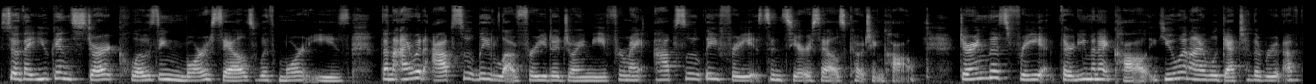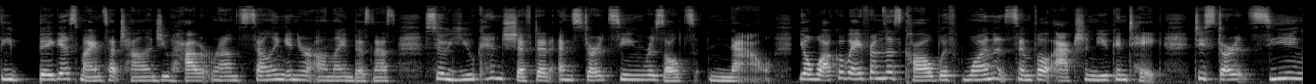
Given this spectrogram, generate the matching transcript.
so that you can start closing more sales with more ease, then I would absolutely love for you to join me for my absolutely free Sincere Sales Coaching call. During this free 30 minute call, you and I will get to the root of the biggest mindset challenge you have around selling in your online business so you can shift it and start seeing results now. You'll walk away this call with one simple action you can take to start seeing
